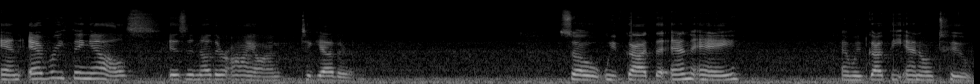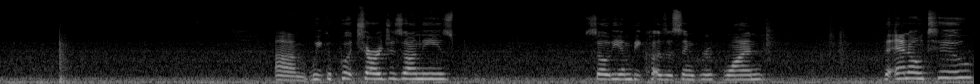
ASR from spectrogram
and everything else is another ion together. So we've got the Na and we've got the NO2. Um, we could put charges on these. Sodium, because it's in group 1. The NO2,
